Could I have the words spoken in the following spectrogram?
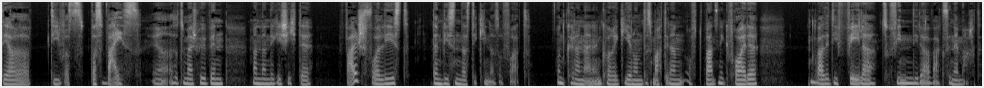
der die was, was weiß. Ja, also zum Beispiel, wenn man dann die Geschichte falsch vorliest, dann wissen das die Kinder sofort und können einen korrigieren. Und das macht ihnen oft wahnsinnig Freude, quasi die Fehler zu finden, die der Erwachsene macht.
